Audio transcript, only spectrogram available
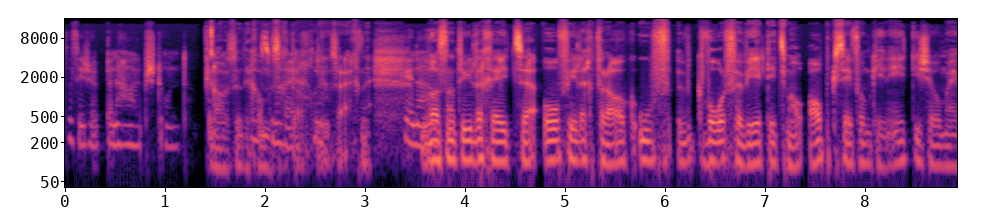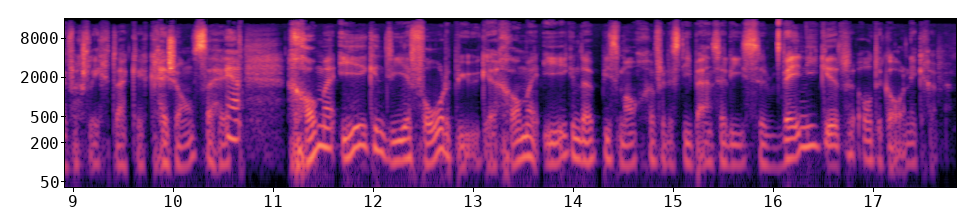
Das ist etwa eine halbe Stunde. Also, da kann man sich da ausrechnen. Genau. Was natürlich jetzt äh, auch vielleicht die Frage aufgeworfen wird, jetzt mal abgesehen vom Genetischen, wo man einfach schlichtweg keine Chance hat, ja. kann man irgendwie vorbeugen? Kann man irgendetwas machen, für dass die Benzenreisser weniger oder gar nicht kommen?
